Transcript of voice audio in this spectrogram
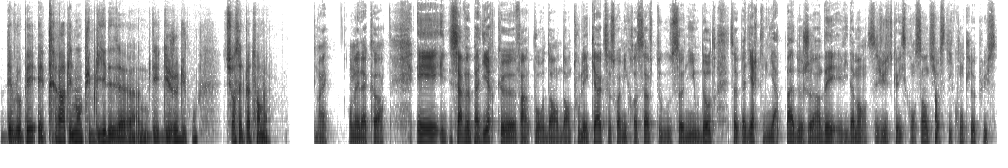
développer et très rapidement publier des, jeux, du coup, sur cette plateforme-là. On est d'accord. Et ça ne veut pas dire que, enfin, pour dans, dans, tous les cas, que ce soit Microsoft ou Sony ou d'autres, ça ne veut pas dire qu'il n'y a pas de jeux indé, évidemment. C'est juste qu'ils se concentrent sur ce qui compte le plus.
